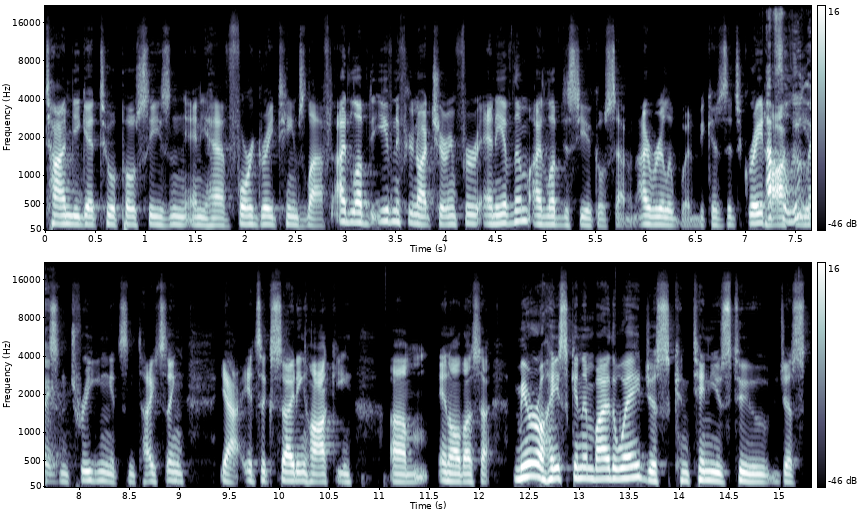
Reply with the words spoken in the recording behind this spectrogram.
time you get to a postseason and you have four great teams left, I'd love to, even if you're not cheering for any of them, I'd love to see it go seven. I really would because it's great Absolutely. hockey. It's intriguing. It's enticing. Yeah, it's exciting hockey um, and all that stuff. Miro Heiskanen, by the way, just continues to just,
